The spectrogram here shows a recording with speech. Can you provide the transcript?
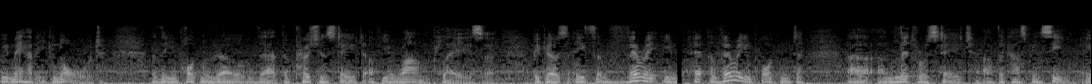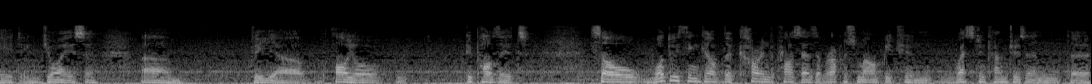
we may have ignored the important role that the Persian state of Iran plays, uh, because it's a very a very important uh, littoral state of the Caspian Sea. It enjoys uh, um, the oil deposit so what do you think of the current process of rapprochement between Western countries and the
